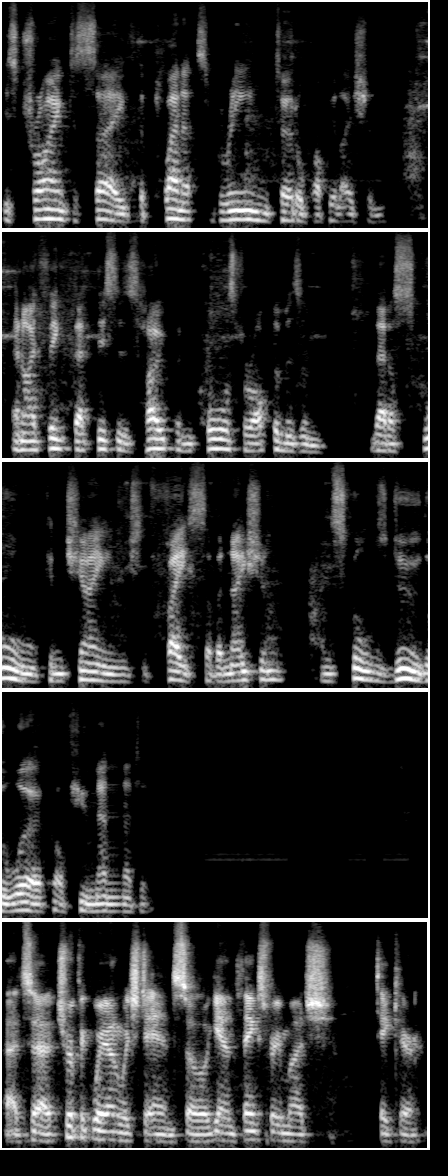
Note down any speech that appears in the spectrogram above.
is trying to save the planet's green turtle population. And I think that this is hope and cause for optimism that a school can change the face of a nation and schools do the work of humanity. That's a terrific way on which to end. So again, thanks very much. Take care.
